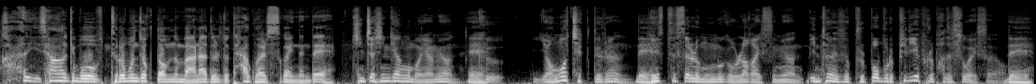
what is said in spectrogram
가- 이상하게 뭐 들어본 적도 없는 만화들도 다 구할 수가 있는데 진짜 신기한 건 뭐냐면 네. 그 영어 책들은 네. 베스트셀러 목록에 올라가 있으면 인터넷에서 불법으로 PDF를 받을 수가 있어요. 네.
